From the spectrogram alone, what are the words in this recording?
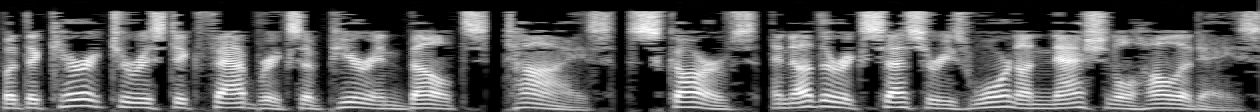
but the characteristic fabrics appear in belts, ties, scarves, and other accessories worn on national holidays.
